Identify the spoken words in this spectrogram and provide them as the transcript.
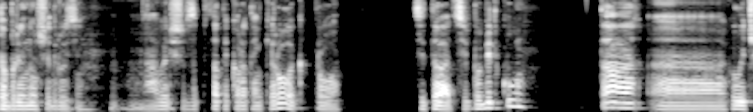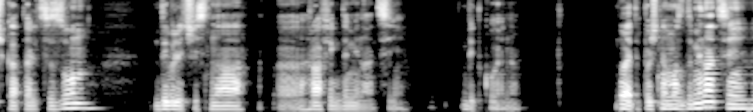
Доброї ночі, друзі. Вирішив записати коротенький ролик про ситуацію по бітку та е, коли чекати альтсезон, дивлячись на е, графік домінації біткоїна. Давайте почнемо з домінації.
